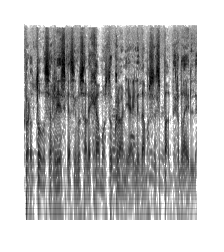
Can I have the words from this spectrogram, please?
Pero todo se arriesga si nos alejamos de Ucrania y le damos espalda a Israel.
